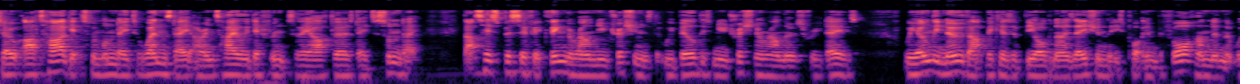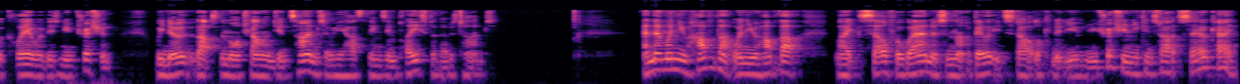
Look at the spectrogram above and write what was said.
So our targets for Monday to Wednesday are entirely different to they are Thursday to Sunday. That's his specific thing around nutrition is that we build his nutrition around those three days. We only know that because of the organization that he's put in beforehand and that we're clear with his nutrition we know that that's the more challenging time, so he has things in place for those times. And then when you have that, when you have that like self awareness and that ability to start looking at your nutrition, you can start to say, okay,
